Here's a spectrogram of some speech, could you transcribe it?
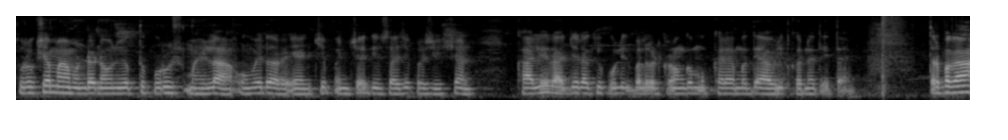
सुरक्षा महामंडळ नवनियुक्त पुरुष महिला उमेदवार यांचे पंचायत दिवसाचे प्रशिक्षण खाली राज्य राखीव पोलीस बलगट क्रमांक मुख्यालयामध्ये आयोजित करण्यात येत आहे. तर बघा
